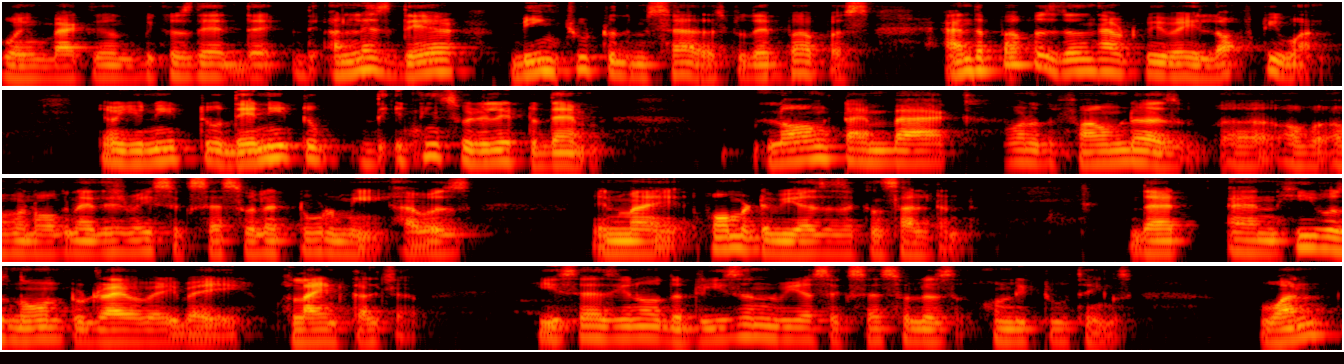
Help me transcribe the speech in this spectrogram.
going back you know, because they they unless they're being true to themselves to their purpose, and the purpose doesn't have to be a very lofty one. You know you need to they need to it needs to relate to them. Long time back one of the founders uh, of, of an organization very successful had told me i was in my formative years as a consultant that and he was known to drive a very very aligned culture he says you know the reason we are successful is only two things. One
